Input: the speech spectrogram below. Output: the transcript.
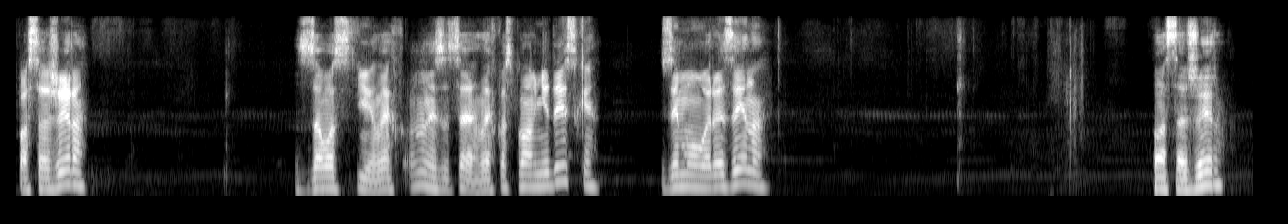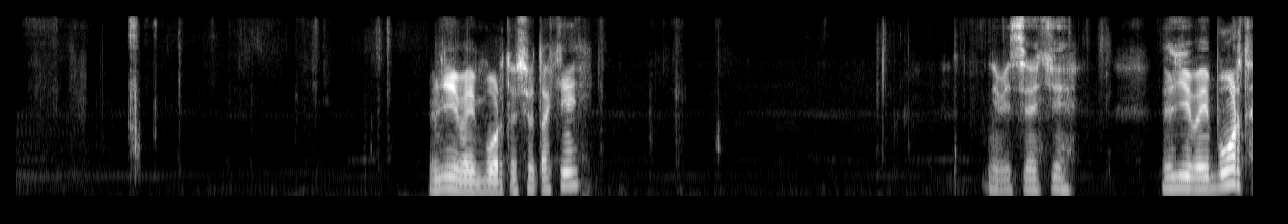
пасажира. Заводські, легко, ну не за це, легкосплавні диски, зимова резина. Пасажир. Лівий борт ось отакий. Дивіться, який лівий борт,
